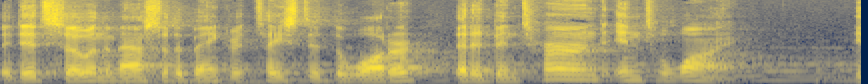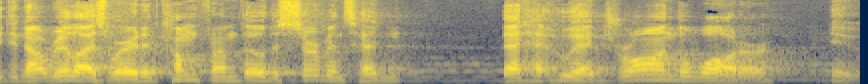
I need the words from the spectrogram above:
They did so, and the master of the banquet tasted the water that had been turned into wine. He did not realize where it had come from, though the servants had, that who had drawn the water knew.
